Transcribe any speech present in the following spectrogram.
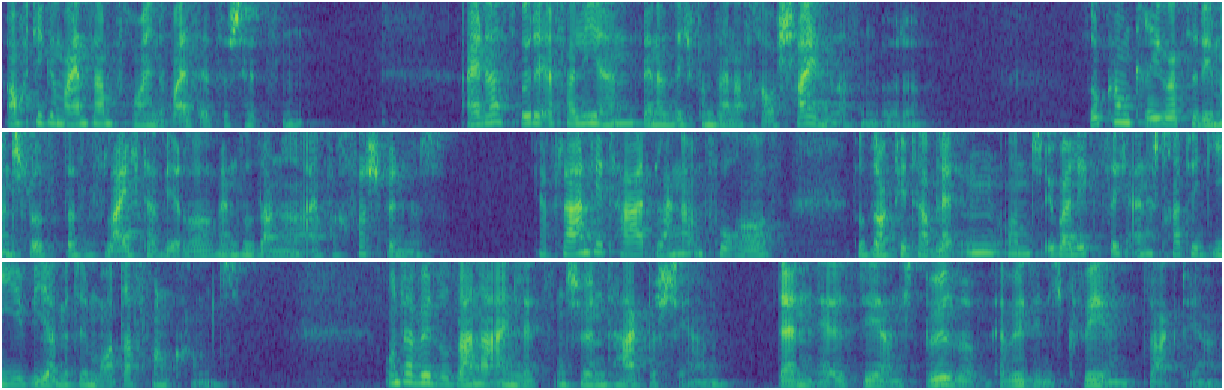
Auch die gemeinsamen Freunde weiß er zu schätzen. All das würde er verlieren, wenn er sich von seiner Frau scheiden lassen würde. So kommt Gregor zu dem Entschluss, dass es leichter wäre, wenn Susanne einfach verschwindet. Er plant die Tat lange im Voraus, besorgt die Tabletten und überlegt sich eine Strategie, wie er mit dem Mord davonkommt. Und er will Susanne einen letzten schönen Tag bescheren. Denn er ist ihr ja nicht böse, er will sie nicht quälen, sagt er.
